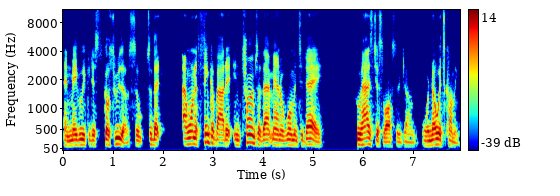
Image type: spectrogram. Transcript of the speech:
And maybe we could just go through those so, so that I want to think about it in terms of that man or woman today who has just lost their job or know it's coming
